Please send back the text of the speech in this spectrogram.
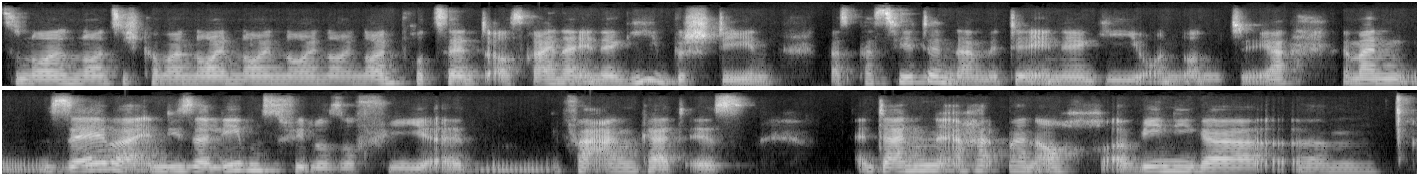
zu 99,99999 Prozent aus reiner Energie bestehen, was passiert denn dann mit der Energie? Und, und ja, wenn man selber in dieser Lebensphilosophie äh, verankert ist, dann hat man auch weniger ähm, äh,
